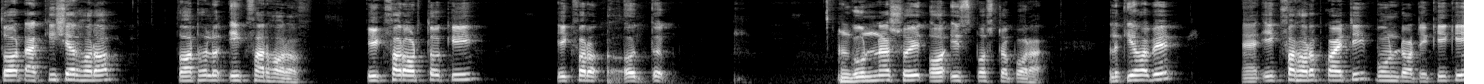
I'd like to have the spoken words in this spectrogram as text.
তটা কিসের হরফ? তট হলো ইকফার হরফ। ইকফার অর্থ কি? ইকফার অর্থ গুন্নার সহিত অস্পষ্ট পড়া। তাহলে কি হবে? হ্যাঁ, ইকফার হরফ কয়টি? পনেরোটি। কি কি?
